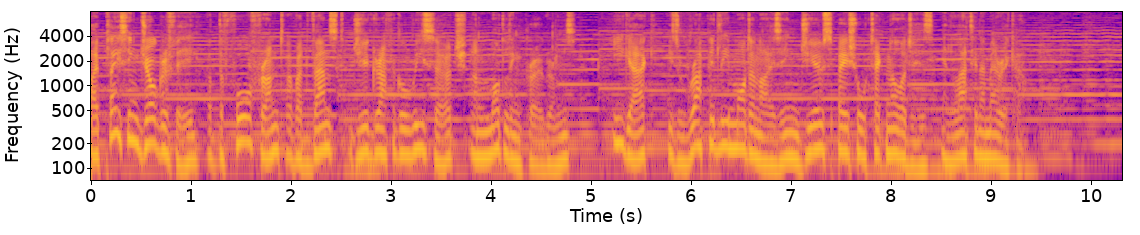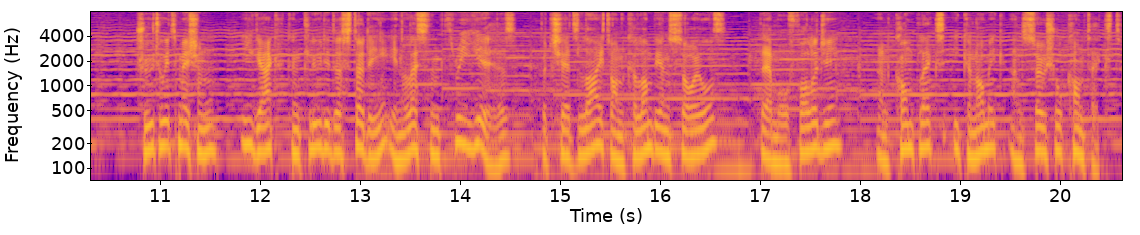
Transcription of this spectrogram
By placing geography at the forefront of advanced geographical research and modelling programs, IGAC is rapidly modernising geospatial technologies in Latin America. True to its mission, IGAC concluded a study in less than three years that sheds light on Colombian soils, their morphology, and complex economic and social context.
